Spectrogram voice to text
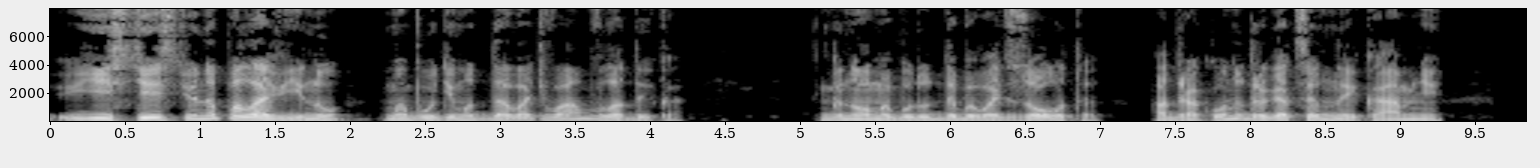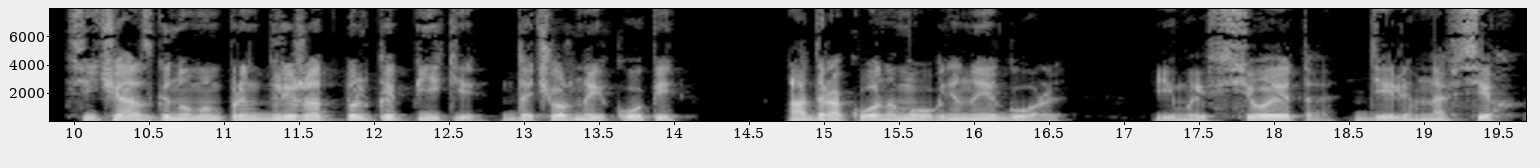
Естественно, половину мы будем отдавать вам, владыка. Гномы будут добывать золото, а драконы — драгоценные камни. Сейчас гномам принадлежат только пики да черные копи, а драконам огненные горы. И мы все это делим на всех.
